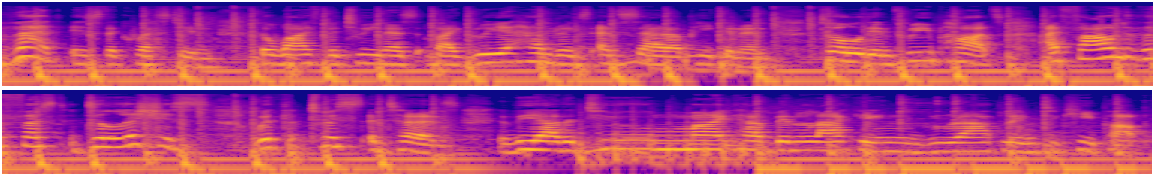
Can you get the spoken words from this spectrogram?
That is the question. The Wife Between Us by Greer Hendricks and Sarah Pekkanen. Told in three parts, I found the first delicious with twists and turns. The other two might have been lacking grappling to keep up.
